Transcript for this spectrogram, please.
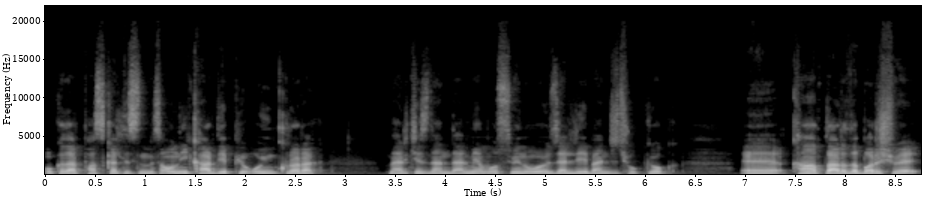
o kadar pas kalitesini mesela onu Icardi yapıyor. Oyun kurarak merkezden delmiyor ama Osimhen'in o özelliği bence çok yok. Ee, kanatlarda da Barış ve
